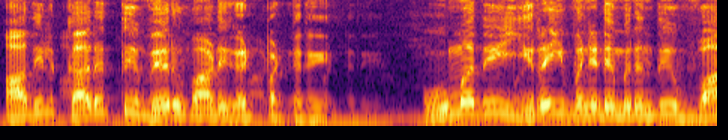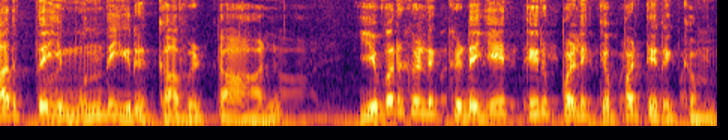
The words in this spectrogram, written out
அதில் கருத்து வேறுபாடு ஏற்பட்டது. உமது இறைவனிடமிருந்து வார்த்தை முந்தி இருக்காவிட்டால் இவர்களுக்கிடையே தீர்ப்பளிக்கப்பட்டிருக்கும்.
